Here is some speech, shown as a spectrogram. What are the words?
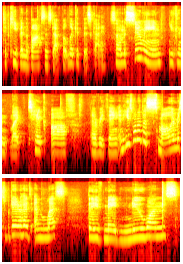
to keep in the box and stuff. But look at this guy. So I'm assuming you can like take off everything. And he's one of the smaller Mr. Potato Heads unless they've made new ones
